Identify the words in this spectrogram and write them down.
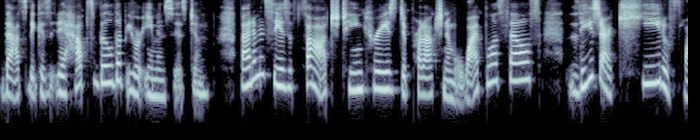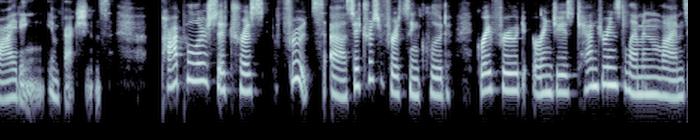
That's because it helps build up your immune system. Vitamin C is thought to increase the production of white blood cells. These are key to fighting infections. Popular citrus fruits. Uh, citrus fruits include grapefruit, oranges, tangerines, lemon, limes,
